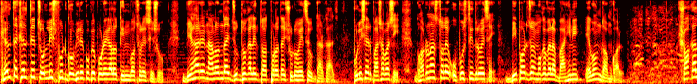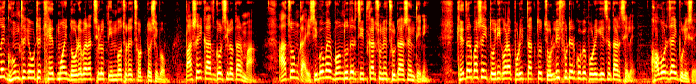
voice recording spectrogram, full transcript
খেলতে খেলতে চল্লিশ ফুট গভীরে কূপে পড়ে গেল তিন বছরের শিশু। বিহারের নালন্দায় যুদ্ধকালীন তৎপরতায় শুরু হয়েছে উদ্ধার কাজ। পুলিশের পাশাপাশি ঘটনাস্থলে উপস্থিত রয়েছে বিপর্যয় মোকাবেলা বাহিনী এবং দমকল। সকালে ঘুম থেকে উঠে ক্ষেতময় দৌড়ে বেড়াচ্ছিল তিন বছরের ছোট্ট শিবম। পাশেই কাজ করছিল তার মা। আচমকাই শিবমের বন্ধুদের চিৎকার শুনে ছুটে আসেন তিনি। ক্ষেতের পাশেই তৈরি করা পরিত্যক্ত চল্লিশ ফুটের কূপে পড়ে গিয়েছে তার ছেলে। খবর যায় পুলিশে।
